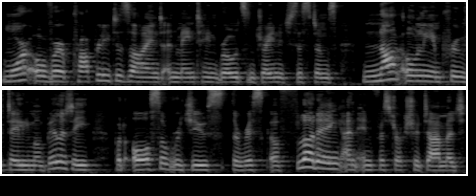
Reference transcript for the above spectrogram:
Moreover, properly designed and maintained roads and drainage systems not only improve daily mobility, but also reduce the risk of flooding and infrastructure damage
